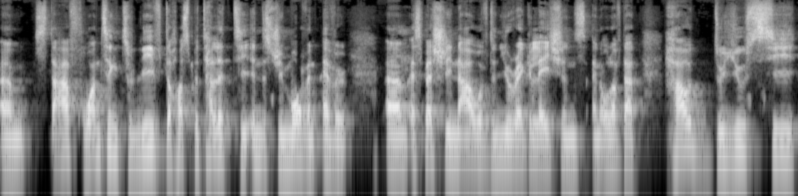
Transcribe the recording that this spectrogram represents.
um, staff wanting to leave the hospitality industry more than ever, um, especially now with the new regulations and all of that. How do you see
